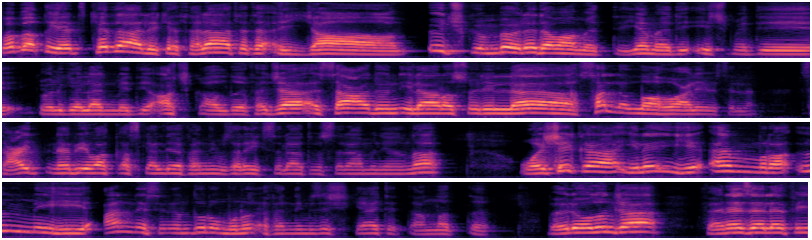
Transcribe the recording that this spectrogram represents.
Ve bakiyet kezalike selâsete eyyâm. Üç gün böyle devam etti. Yemedi, içmedi, gölgelenmedi, aç kaldı. Fecâe Sa'dun ila Resulillah sallallahu aleyhi ve sellem. Sa'id bin Ebi Vakkas geldi Efendimiz aleyhissalâtu vesselamın yanına. Ve şeka ileyhi emra ümmihi. Annesinin durumunu Efendimiz'e şikayet etti, anlattı. Böyle olunca فنزل في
